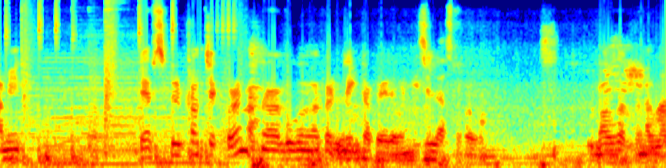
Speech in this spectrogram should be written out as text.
আমি ডেসক্রিপশন চেক করেন, আপনারা গুগল ম্যাপের লিঙ্কটা পেয়ে যাবেন ইজিলি আসতে পারবেন। ভালো থাকবেন, আল্লাহ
